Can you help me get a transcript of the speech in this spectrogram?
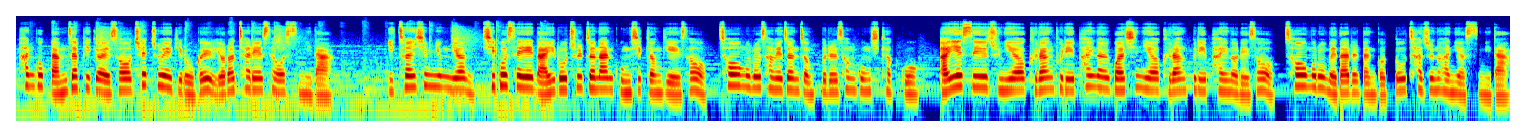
한국 남자 피겨에서 최초의 기록을 여러 차례 세웠습니다. 2016년 15세의 나이로 출전한 공식 경기에서 처음으로 3회전 점프를 성공시켰고 ISU 주니어 그랑프리 파이널과 시니어 그랑프리 파이널에서 처음으로 메달을 딴 것도 차준환이었습니다.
